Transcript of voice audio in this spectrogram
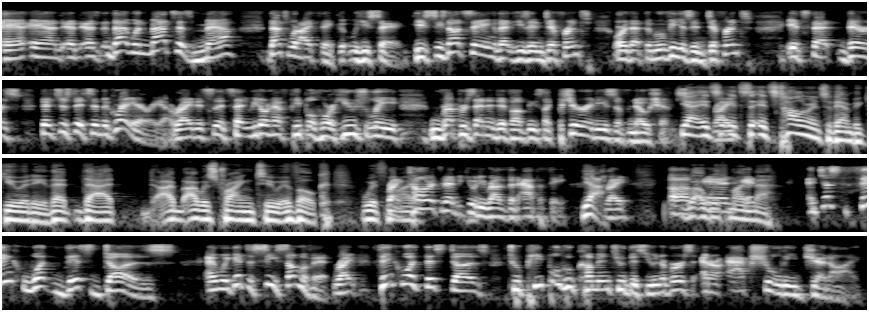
And, and and and that when Matt says meh, that's what I think he's saying. He's he's not saying that he's indifferent or that the movie is indifferent. It's that there's there's just it's in the gray area, right? It's it's that we don't have people who are hugely representative of these like purities of notions. Yeah, it's right? it's it's tolerance of ambiguity that that I, I was trying to evoke with right my tolerance of ambiguity rather than apathy. Yeah. right. Um, with and, my and, meh. and just think what this does. And we get to see some of it, right? Think what this does to people who come into this universe and are actually Jedi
